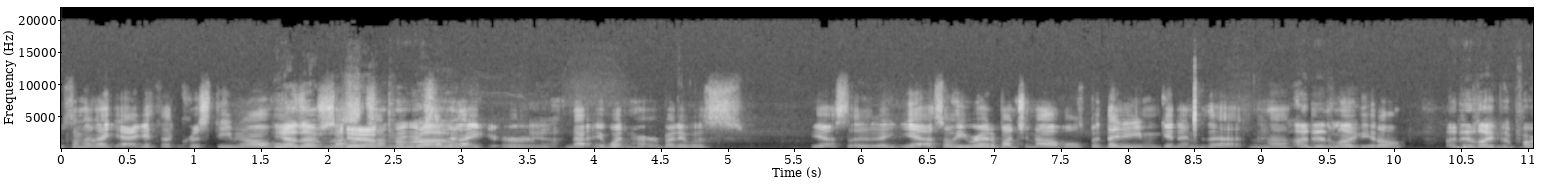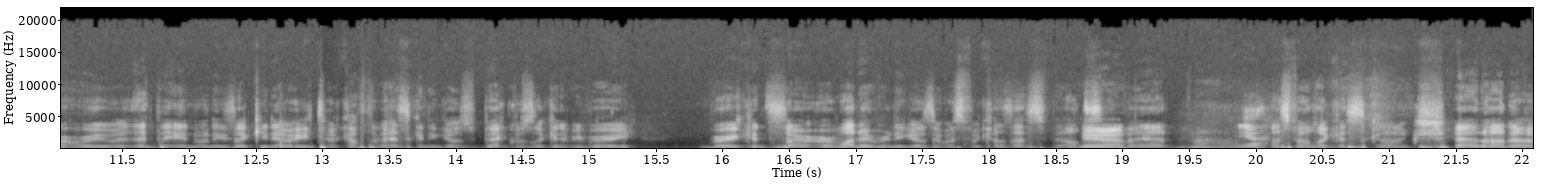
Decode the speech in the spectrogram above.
something like Agatha Christie novels. Yeah, that or was- something, Yeah. something, or something like, or Yeah. not. It wasn't her, but it was. Yes, uh, yeah. So he read a bunch of novels, but they didn't even get into that in the, I in did the like- movie at all. I did like the part where he was at the end when he's like, you know, he took off the mask and he goes, Beck was looking at me very, very concerned or whatever, and he goes, it was because I smelled Yeah. so bad. Yeah, I smelled like a skunk shed on a,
